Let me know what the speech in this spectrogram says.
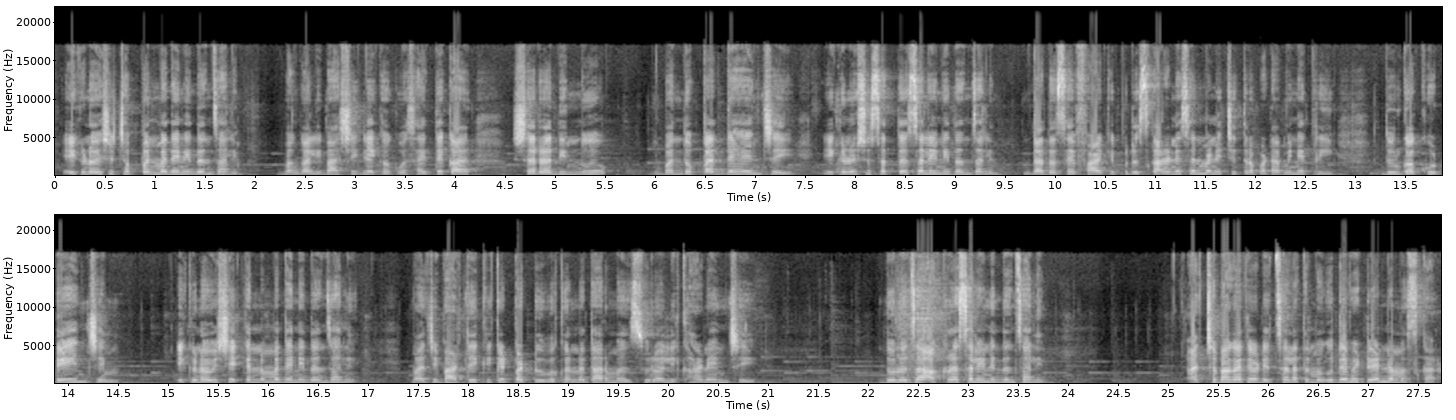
एकोणीसशे छप्पनमध्ये निधन झाले. बंगाली भाषिक लेखक व साहित्यकार शरदिंदू बंदोपाध्याय यांचे एकोणीसशे सत्तर साली निधन झाले. दादासाहेब फाळके पुरस्काराने सन्मानित चित्रपट अभिनेत्री दुर्गा खोटे यांचे एकोणावीसशे एक्क्याण्णवमध्ये निधन झाले. माजी भारतीय क्रिकेटपटू व कर्णधार मनसूर अली खान यांचे दोन हजार अकरा साली निधन झाले. आजच्या भागात एवढेच. चला तर मग उद्या भेटूया. नमस्कार.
